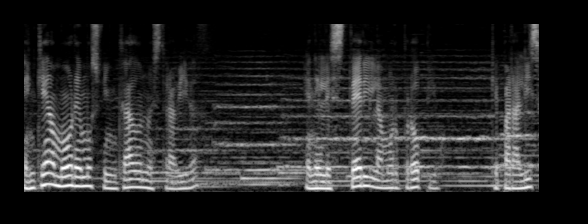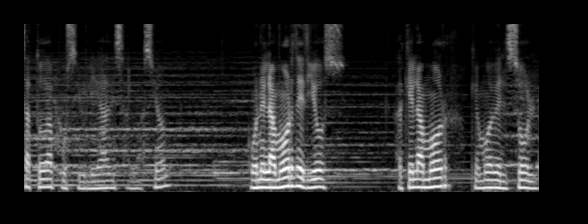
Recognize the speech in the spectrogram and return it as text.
¿En qué amor hemos fincado nuestra vida? ¿En el estéril amor propio que paraliza toda posibilidad de salvación? ¿O en el amor de Dios, aquel amor que mueve el sol,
